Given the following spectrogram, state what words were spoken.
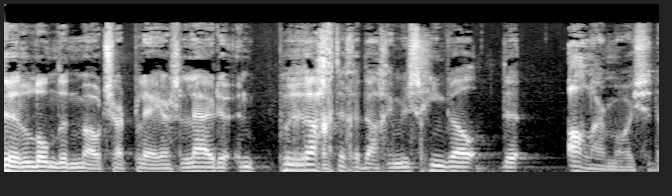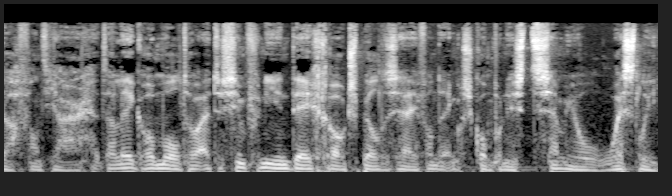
De London Mozart Players luiden een prachtige dag... en misschien wel de allermooiste dag van het jaar. Het Allegro Molto uit de Symfonie in D groot speelde zij... van de Engelse componist Samuel Wesley.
